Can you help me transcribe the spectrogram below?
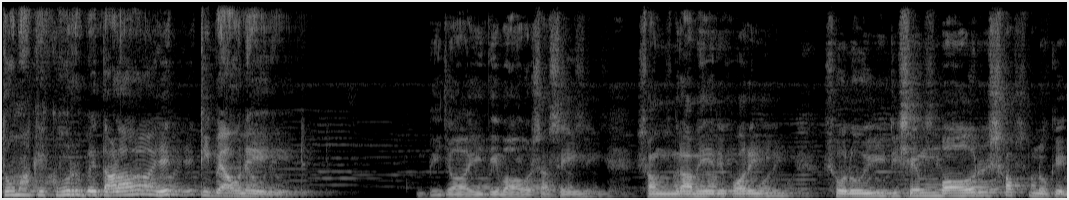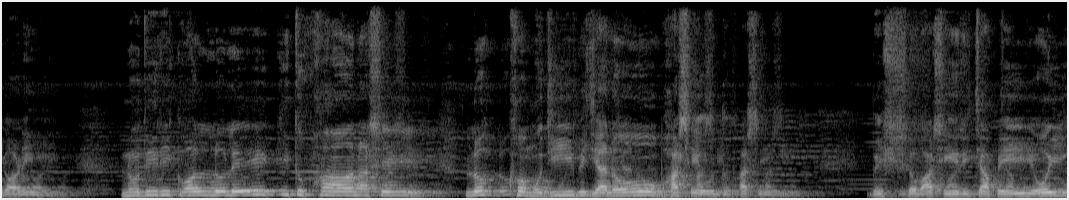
তোমাকে করবে তারা একটি ব্যাওনেট বিজয় দিবস আসে। সংগ্রামের পরে ষোলোই ডিসেম্বর স্বপ্নকে গড়ে। নদীর কল্লোলে কি তুফান আসে, লক্ষ মুজিব যেন ভাসে উদ্ভাসে। বিশ্ববাসীর চাপে ওই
